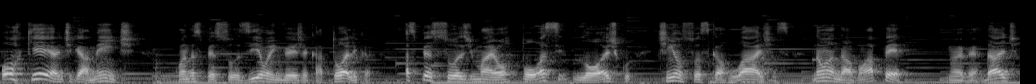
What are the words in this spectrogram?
Porque antigamente, quando as pessoas iam à igreja católica, as pessoas de maior posse, lógico, tinham suas carruagens, não andavam a pé, não é verdade?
